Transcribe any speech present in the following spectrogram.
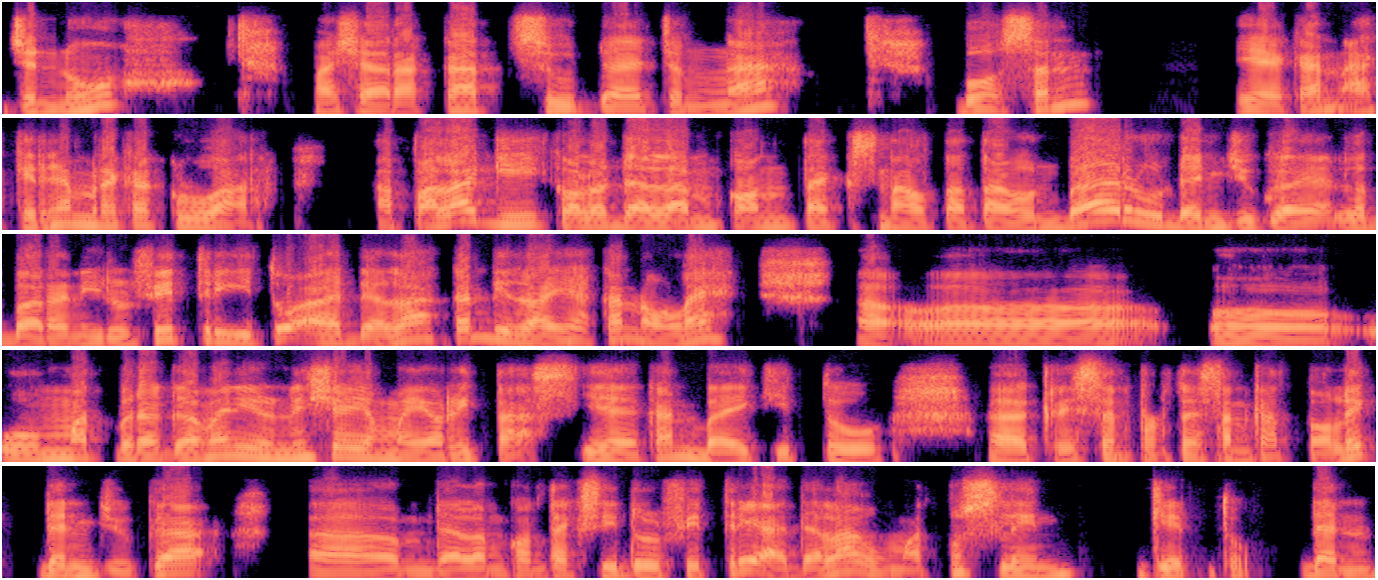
jenuh, masyarakat sudah jengah, bosen, ya kan? Akhirnya mereka keluar. Apalagi kalau dalam konteks Nalta Tahun Baru dan juga Lebaran Idul Fitri itu adalah kan dirayakan oleh uh, uh, umat beragama di Indonesia yang mayoritas, ya kan? Baik itu uh, Kristen, Protestan, Katolik dan juga um, dalam konteks Idul Fitri adalah umat Muslim gitu. Dan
